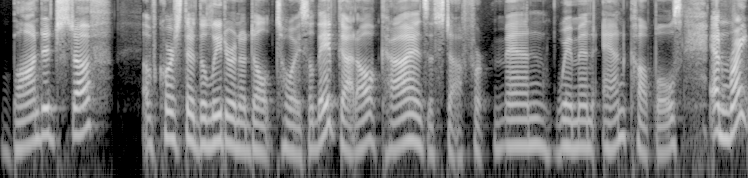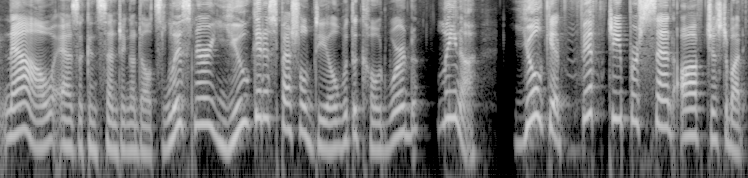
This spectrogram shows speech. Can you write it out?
bondage stuff. Of course, they're the leader in adult toys, so they've got all kinds of stuff for men, women, and couples. And right now, as a consenting adults listener, you get a special deal with the code word LENA. You'll get 50% off just about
